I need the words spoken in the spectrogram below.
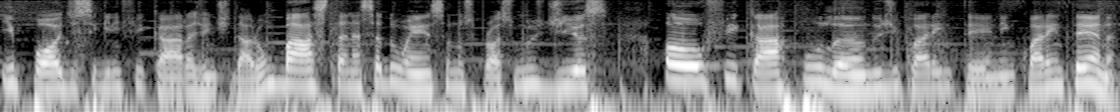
e pode significar a gente dar um basta nessa doença nos próximos dias ou ficar pulando de quarentena em quarentena.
